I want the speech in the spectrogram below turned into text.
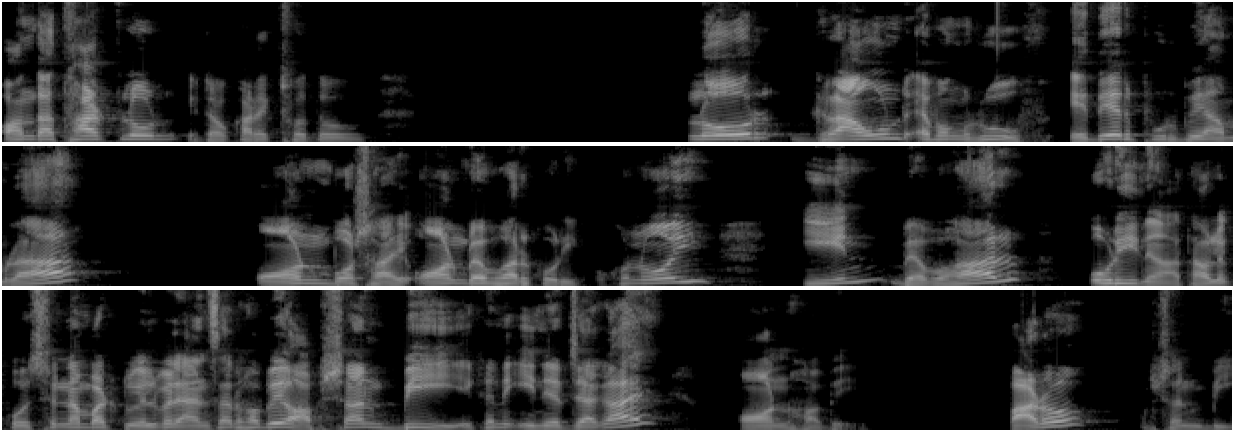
on the third floor এটাও কারেক্ট হতো। ফ্লোর গ্রাউন্ড এবং রুফ এদের পূর্বে আমরা অন বসাই অন ব্যবহার করি। কখনোই ইন ব্যবহার করি না। তাহলে কোয়েশ্চেন নাম্বার টুয়েলভের অ্যান্সার হবে অপশান বি এখানে ইনের জায়গায় অন হবে। বারো option B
